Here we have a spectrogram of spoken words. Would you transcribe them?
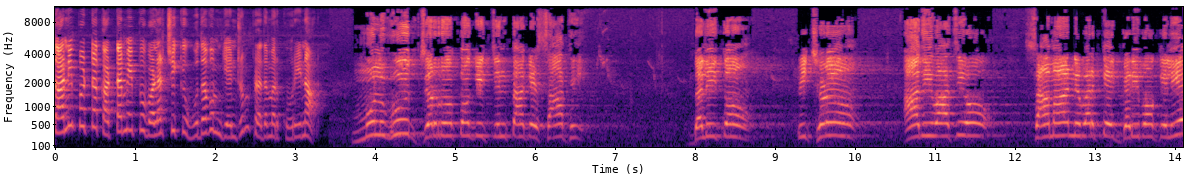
தனிப்பட்ட கட்டமைப்பு வளர்ச்சிக்கு உதவும் என்றும் பிரதமர் கூறினார் मूलभूत जरूरतों की चिंता के साथ ही दलितों पिछड़ों, आदिवासियों, सामान्य वर्ग के गरीबों के लिए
